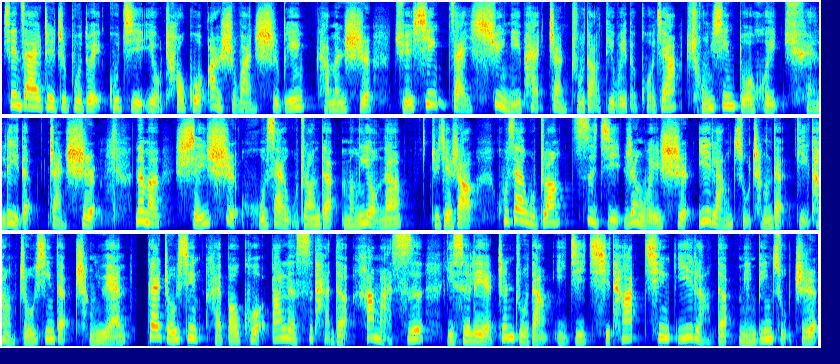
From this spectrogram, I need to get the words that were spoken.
现在这支部队估计有超过二十万士兵，他们是决心在逊尼派占主导地位的国家重新夺回权力的战士。那么，谁是胡塞武装的盟友呢？据介绍，胡塞武装自己认为是伊朗组成的抵抗轴心的成员。该轴心还包括巴勒斯坦的哈马斯、以色列真主党以及其他亲伊朗的民兵组织。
